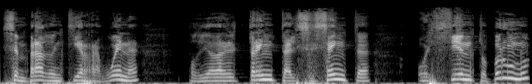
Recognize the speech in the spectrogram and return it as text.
sembrado en tierra buena podía dar el treinta, el sesenta o el ciento por uno,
